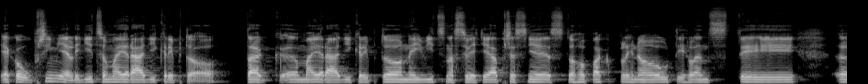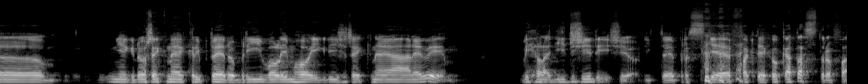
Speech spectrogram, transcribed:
jako upřímně lidi, co mají rádi krypto, tak eh, mají rádi krypto nejvíc na světě a přesně z toho pak plynou tyhle ty uh, někdo řekne, krypto je dobrý, volím ho, i když řekne, já nevím, vyhladit židy, že jo? To je prostě fakt jako katastrofa.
